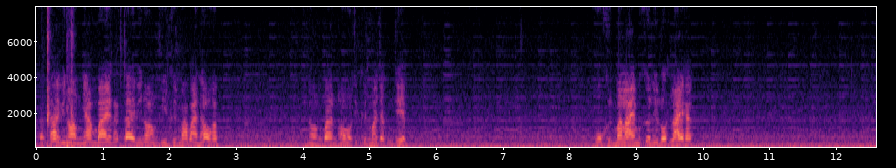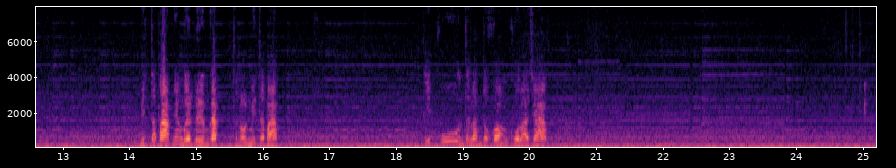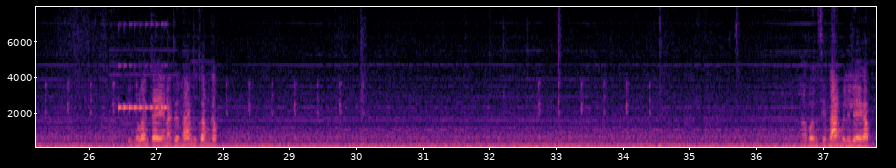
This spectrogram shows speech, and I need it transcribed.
ทักทายพี่น้องย่ามใบายทักทายพี่น้องที่ขึ้นมาบ้านเฮาครับ พี่น้องบ้านเฮาที่ขึ้นมาจากกรุงเทพโอ้ขึ้นมาหลายเมาขึ้นในรถหลายครับ มิตรภาพยังเหมือนเดิมครับ ถนนมิตรภาพ ติดพูนตะล่ำตะคองโคราชาบเป็นกำลังใจนักเดินทางทุกท่านครับอ่าเบิ่งเส้นทางไปเรื่อยๆครับ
